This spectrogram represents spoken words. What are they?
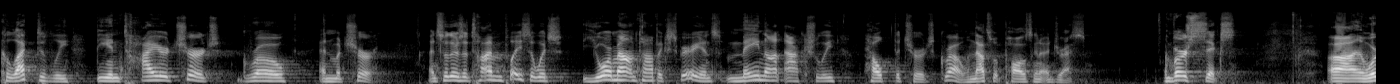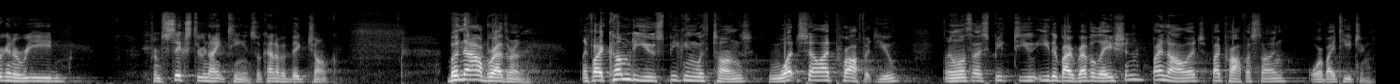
collectively the entire church grow and mature. And so there's a time and place at which your mountaintop experience may not actually help the church grow. And that's what Paul's going to address. Verse 6. Uh, and we're going to read from 6 through 19, so kind of a big chunk. But now, brethren, if I come to you speaking with tongues, what shall I profit you, unless I speak to you either by revelation, by knowledge, by prophesying, or by teaching?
